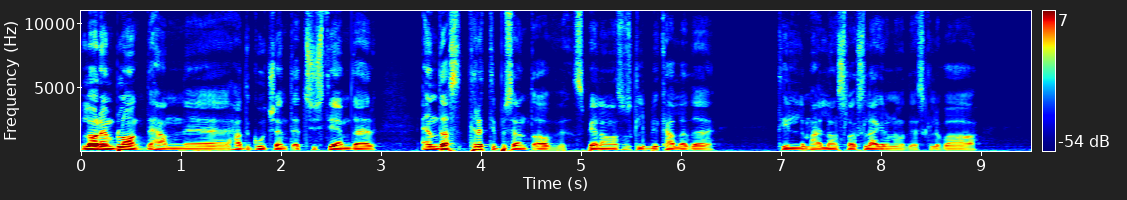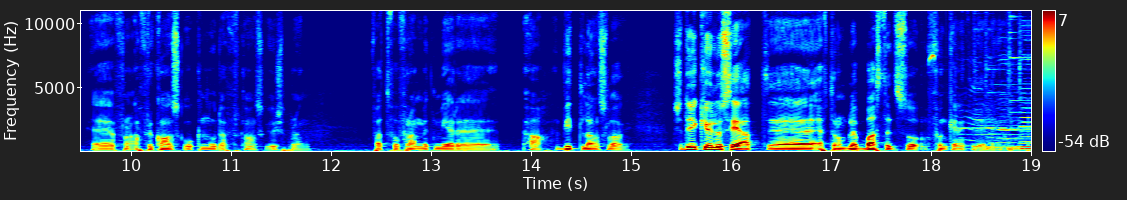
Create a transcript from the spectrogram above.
Laurent Blanc där han eh, hade godkänt ett system där endast 30% av spelarna som skulle bli kallade till de här landslagslägren och det skulle vara eh, från afrikansk och nordafrikansk ursprung. För att få fram ett mer eh, ja, vitt landslag. Så det är kul att se att eh, efter de blev busted så funkar inte det längre.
